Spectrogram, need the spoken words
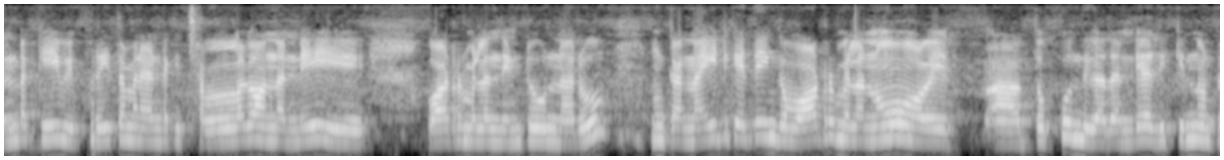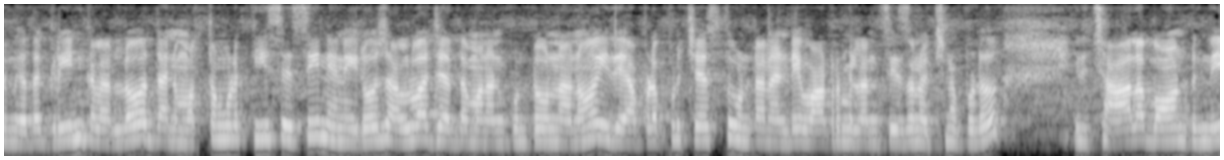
ఎండకి విపరీతమైన ఎండకి చల్లగా ఉందండి. వాటర్ మిలన్ తింటూ ఉన్నారు. ఇంకా నైట్కి అయితే ఇంకా వాటర్ మిలను తొక్కు ఉంది కదండి అది కింద ఉంటుంది కదా గ్రీన్ కలర్లో. దాన్ని మొత్తం కూడా తీసేసి నేను ఈరోజు అల్వా చేద్దామని అనుకుంటూ ఉన్నాను. ఇది అప్పుడప్పుడు చేస్తూ ఉంటానండి వాటర్ మిలన్ సీజన్ వచ్చినప్పుడు. ఇది చాలా బాగుంటుంది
